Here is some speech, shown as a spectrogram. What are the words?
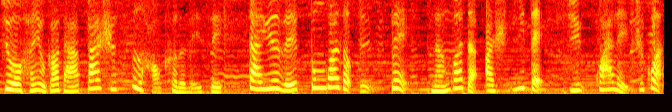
就含有高达八十四毫克的维 C，大约为冬瓜的五倍，南瓜的二十一倍，居瓜类之冠。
